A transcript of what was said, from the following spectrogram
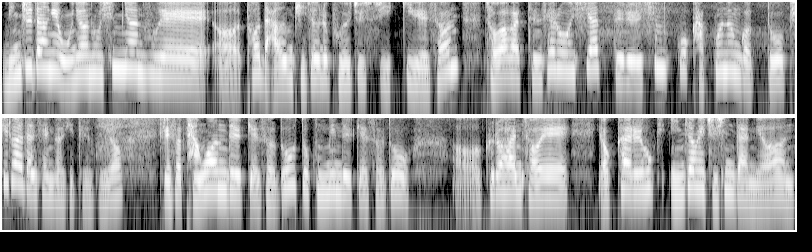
민주당의 5년 후, 10년 후에 어, 더 나은 비전을 보여줄 수 있기 위해선 저와 같은 새로운 씨앗들을 심고 가꾸는 것도 필요하다는 생각이 들고요. 그래서 당원들께서도 또 국민들께서도 어, 그러한 저의 역할을 혹 인정해 주신다면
